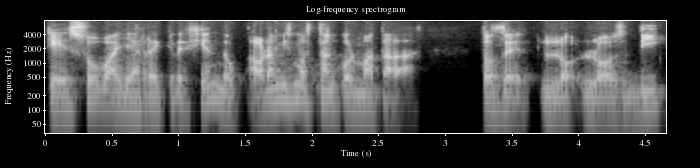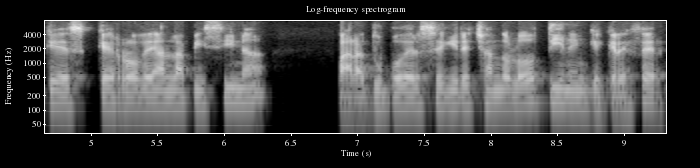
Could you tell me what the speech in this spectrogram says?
que eso vaya recreciendo. Ahora mismo están colmatadas. Entonces, los diques que rodean la piscina para tú poder seguir echando lodo tienen que crecer.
